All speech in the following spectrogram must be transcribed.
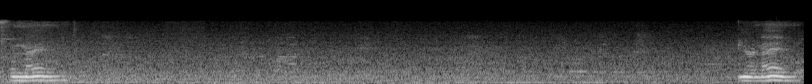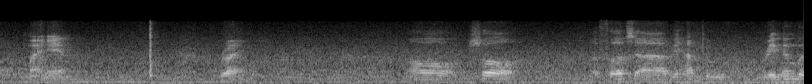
ม What's the name? Your name. my name right oh so uh, first uh, we have to remember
